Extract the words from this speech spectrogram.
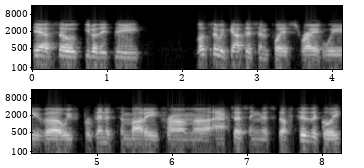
Yeah. So you know the the let's say we've got this in place, right? We've uh, we've prevented somebody from uh, accessing this stuff physically.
